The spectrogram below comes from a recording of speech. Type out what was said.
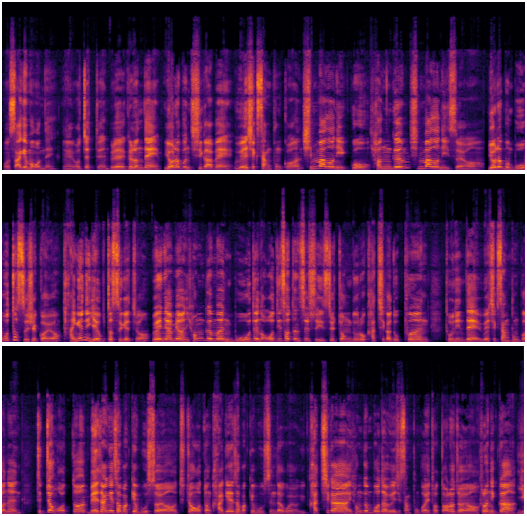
어, 싸게 먹었네. 네, 어쨌든. 그래 그런데 여러분 지갑에 외식 상품권 10만 원이 있고 현금 10만 원이 있어요. 여러분 뭐부터 쓰실 거예요? 당연히 얘부터 쓰겠죠. 왜냐면 현금은 뭐든 어디서든 쓸 수 있을 정도로 가치가 높은 돈인데 외식 상품권은 특정 어떤 매장에서밖에 못 써요. 특정 어떤 가게에서밖에 못 쓴다고요. 가치가 현금보다 외식 상품권이 더 떨어져요. 그러니까 이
